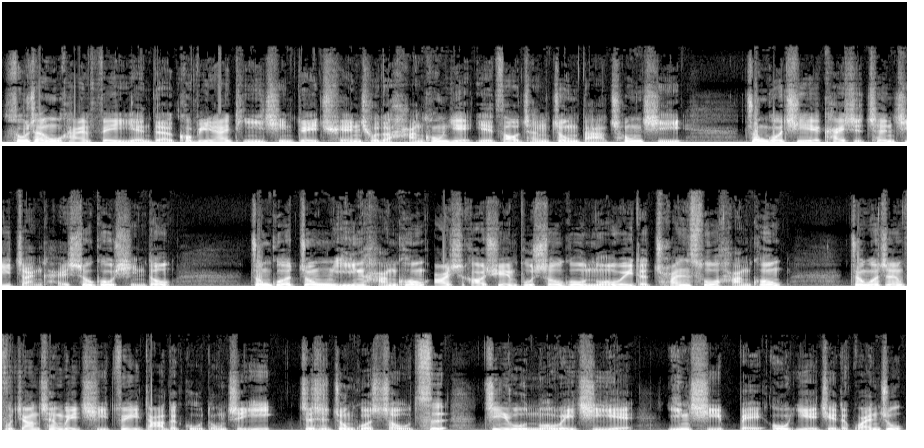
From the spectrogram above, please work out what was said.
俗称武汉肺炎的 COVID-19 疫情对全球的航空业也造成重大冲击，中国企业开始趁机展开收购行动。中国中银航空二十号宣布收购挪威的穿梭航空，中国政府将成为其最大的股东之一。这是中国首次进入挪威企业，引起北欧业界的关注。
